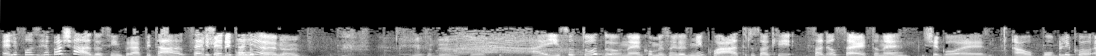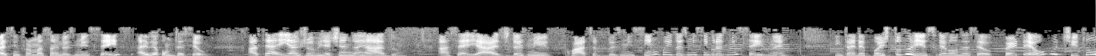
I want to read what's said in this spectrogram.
ele fosse rebaixado, assim, pra apitar a Série B do Acho pouco, italiano. cara. Meu Deus do céu. Aí isso tudo, né, começou em 2004, só que só deu certo, né? Chegou é, ao público essa informação em 2006. Aí o que aconteceu? Até aí a Juve já tinha ganhado a Série A de 2004, 2005 e 2005, 2006, né? Então depois de tudo isso o que aconteceu? Perdeu o título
